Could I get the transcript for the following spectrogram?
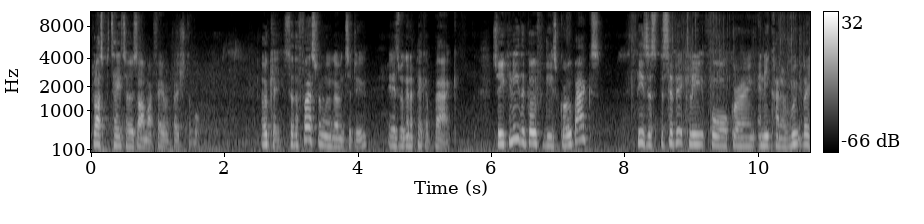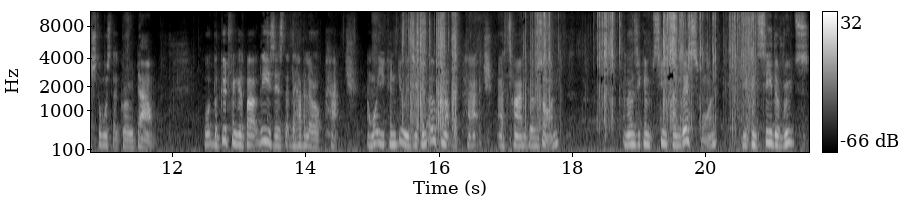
Plus potatoes are my favorite vegetable. Okay, so the first thing we're going to do is we're going to pick a bag. So you can either go for these grow bags. These are specifically for growing any kind of root vegetables that grow down. What the good thing about these is that they have a little patch. And what you can do is you can open up the patch as time goes on and as you can see from this one you can see the roots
